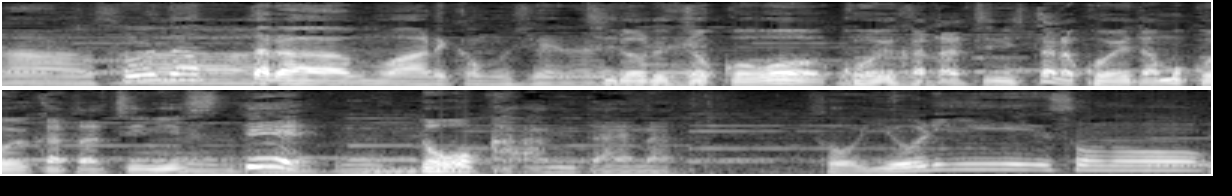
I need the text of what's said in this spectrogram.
ああ、それだったらもうあれかもしれないね、チロルチョコをこういう形にしたら小枝もこういう形にしてうんうんうん、どうかみたいな。そう、よりその、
